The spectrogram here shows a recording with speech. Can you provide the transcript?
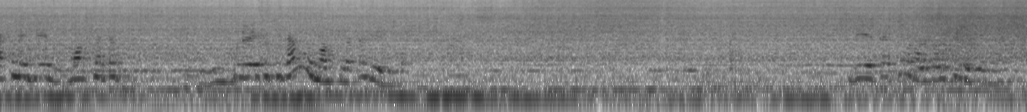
এখন এই যে মশলাটা গুলে রেখেছিলাম ওই মশলাটা দিয়ে দেবো দিয়ে এটাকে ভালোভাবে করে ভেজে নেব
